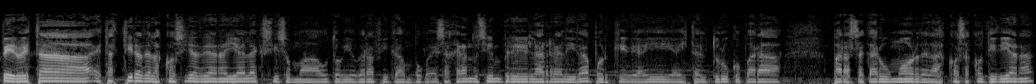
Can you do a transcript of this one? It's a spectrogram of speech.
Pero esta, estas tiras de las cosillas de Ana y Alex sí son más autobiográficas, un poco exagerando siempre la realidad porque de ahí, ahí está el truco para, para sacar humor de las cosas cotidianas.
